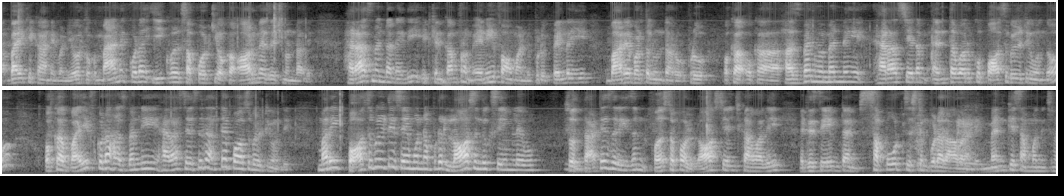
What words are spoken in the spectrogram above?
అబ్బాయికి కానివ్వండి ఎవరికి ఒక మ్యాన్కి కూడా ఈక్వల్ సపోర్ట్కి ఒక ఆర్గనైజేషన్ ఉండాలి. హెరాస్మెంట్ అనేది it can come from any form అండి. ఇప్పుడు పెళ్ళయి భార్యాభర్తలు ఉంటారు. ఇప్పుడు ఒక ఒక హస్బెండ్ ఉమెన్ని హెరాస్ చేయడం ఎంతవరకు పాసిబిలిటీ ఉందో ఒక వైఫ్ కూడా హస్బెండ్ని హెరాస్ చేసేది అంతే పాసిబిలిటీ ఉంది. మరి పాసిబిలిటీస్ ఏమున్నప్పుడు లాస్ ఎందుకు సేమ్ లేవు? So that is the reason first of all laws change కావాలి. At the same time support system కూడా రావాలండి మెన్కి సంబంధించిన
